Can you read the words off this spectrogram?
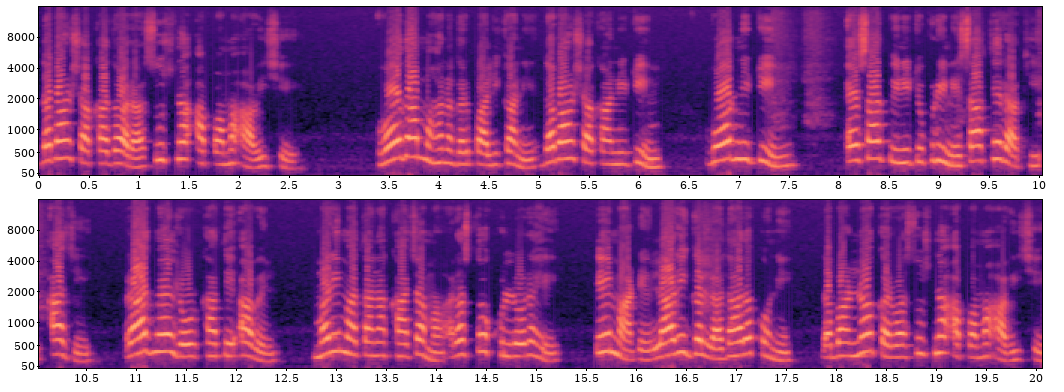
દબાણ શાખા દ્વારા સૂચના આપવામાં આવી છે. વડોદરા મહાનગરપાલિકાની દબાણ શાખાની ટીમ, વોર્ડની ટીમ, એસઆરપીની ટુકડીને સાથે રાખી આજે રાજમહેલ રોડ ખાતે આવેલ મરી માતાના ખાંચામાં રસ્તો ખુલ્લો રહે તે માટે લારી ગલ્લા ધારકોને દબાણ ન કરવા સૂચના આપવામાં આવી છે.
